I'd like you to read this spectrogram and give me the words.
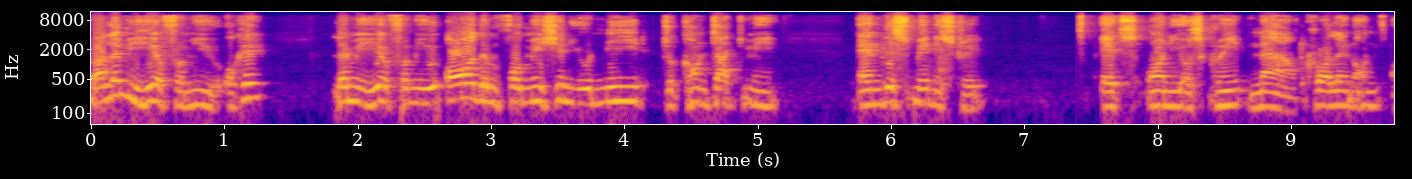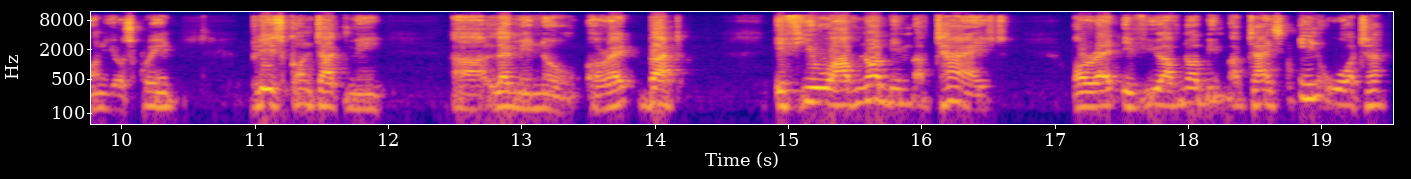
but let me hear from you, okay? Let me hear from you all the information you need to contact me and this ministry. It's on your screen now, crawling on, on your screen. Please contact me. Uh, let me know, all right? But if you have not been baptized, all right, if you have not been baptized in water,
